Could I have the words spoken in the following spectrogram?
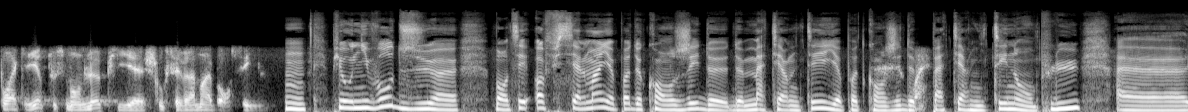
pour accueillir tout ce monde-là. Puis je trouve que c'est vraiment un bon signe. Hum. Puis au niveau du euh, bon, tu sais, officiellement, il n'y a pas de congé de, de maternité, il n'y a pas de congé de paternité non plus. Euh,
